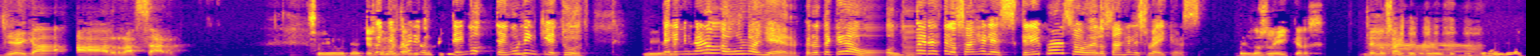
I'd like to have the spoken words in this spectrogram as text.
llega a arrasar. Sí, muchachos, ¿cómo Mario, tengo, tengo una inquietud. Eliminaron a uno ayer, pero te queda otro. ¿Tú eres de Los Ángeles Clippers o de Los Ángeles Lakers? De los Lakers. De Los Ángeles ah. Lakers.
